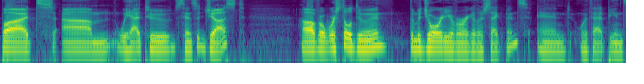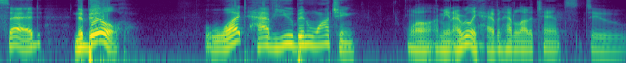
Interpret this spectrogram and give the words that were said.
but um, we had to since adjust. However, we're still doing the majority of our regular segments. And with that being said, Nabil, what have you been watching? Well, I mean, I really haven't had a lot of chance to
